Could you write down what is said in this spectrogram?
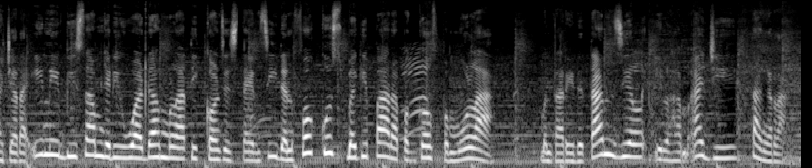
acara ini bisa menjadi wadah melatih konsistensi dan fokus bagi para pegolf pemula. Mentari Detanzil, Ilham Aji, Tangerang.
